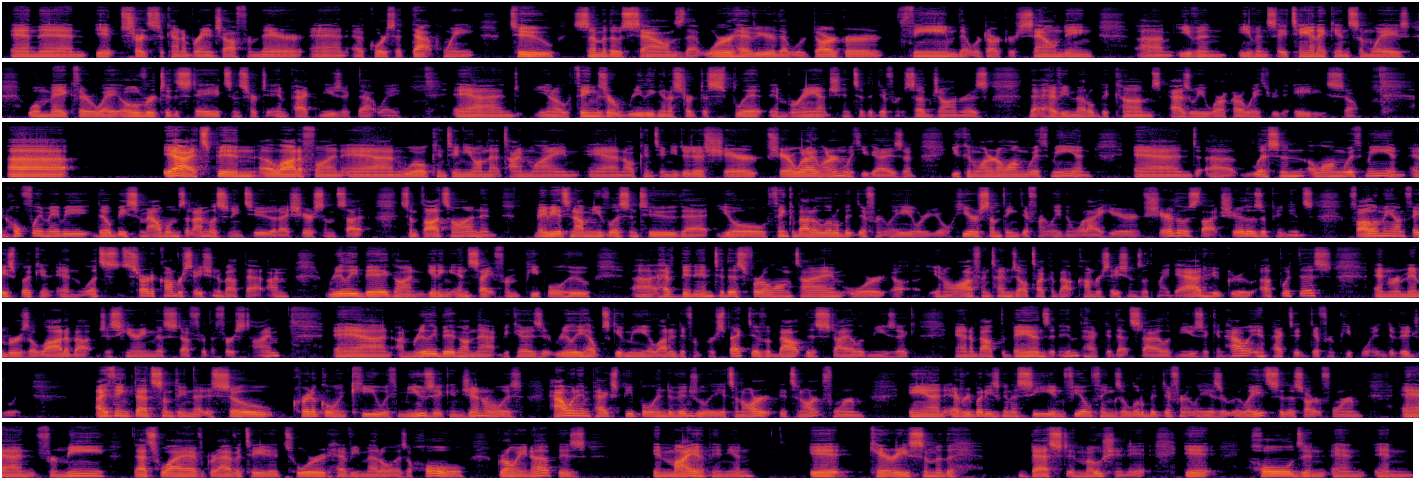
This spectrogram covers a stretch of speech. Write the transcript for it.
and then it starts to kind of branch off from there and of course at that point too some of those sounds that were heavier that were darker theme that were darker sounding um, even even satanic in some ways will make their way over to the states and start to impact music that way. And you know things are really going to start to split and branch into the different subgenres that heavy metal becomes as we work our way through the 80s so uh, yeah, it's been a lot of fun, and we'll continue on that timeline, and I'll continue to just share share what I learn with you guys, and you can learn along with me, and and uh, listen along with me, and and hopefully maybe there'll be some albums that I'm listening to that I share some some thoughts on, and maybe it's an album you've listened to that you'll think about a little bit differently or you'll hear something differently than what I hear. Share those thoughts, share those opinions. Follow me on Facebook and, and let's start a conversation about that. I'm really big on getting insight from people who uh, have been into this for a long time or uh, you know oftentimes i'll talk about conversations with my dad who grew up with this and remembers a lot about just hearing this stuff for the first time and I'm really big on that because it really helps give me a lot of different perspective about this style of music and about the bands that impacted that style of music and how it impacted different people individually. I think that's something that is so critical and key with music in general is how it impacts people individually. It's an art, it's an art form, and everybody's going to see and feel things a little bit differently as it relates to this art form. And for me, that's why I've gravitated toward heavy metal as a whole growing up is in my opinion, it carries some of the best emotion. It it holds and and and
